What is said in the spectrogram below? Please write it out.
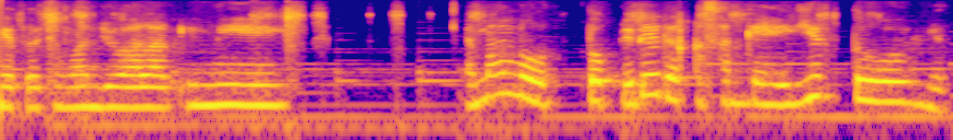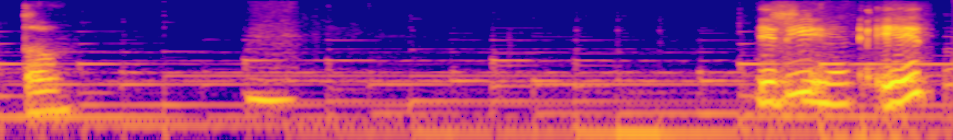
gitu cuman jualan ini. Emang nutup jadi ada kesan kayak gitu gitu. Hmm. jadi iya. itu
